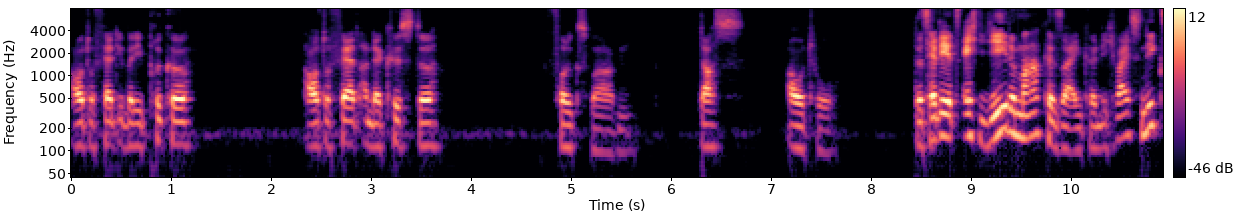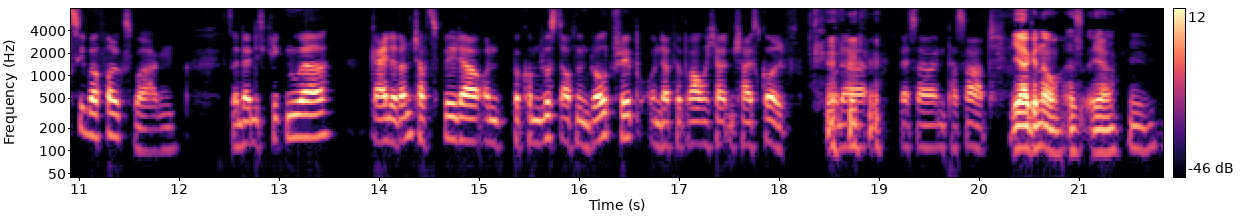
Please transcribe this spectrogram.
Auto fährt über die Brücke, Auto fährt an der Küste, Volkswagen. Das Auto. Das hätte jetzt echt jede Marke sein können. Ich weiß nichts über Volkswagen, sondern ich krieg nur geile Landschaftsbilder und bekomme Lust auf einen Roadtrip und dafür brauche ich halt einen scheiß Golf. Oder besser einen Passat. Ja, genau. Also, ja. Mhm.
